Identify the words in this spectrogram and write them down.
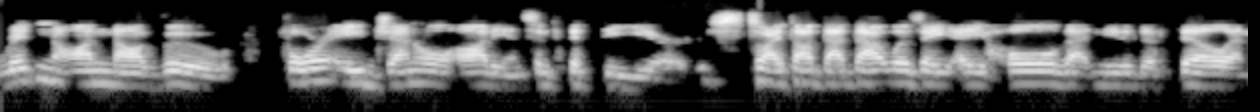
written on Nauvoo for a general audience in 50 years. So I thought that that was a, a hole that needed to fill, and,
